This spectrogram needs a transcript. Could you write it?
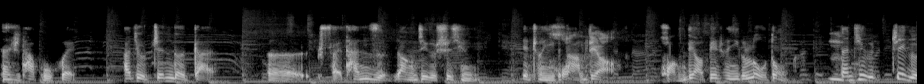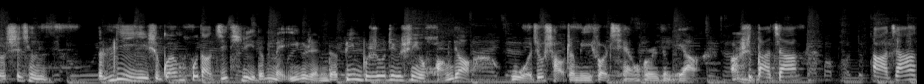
但是他不会，他就真的敢，呃，甩摊子，让这个事情变成一个黄掉，黄掉，变成一个漏洞。但这个这个事情的利益是关乎到集体里的每一个人的，并不是说这个事情黄掉我就少这么一份钱或者怎么样，而是大家。大家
